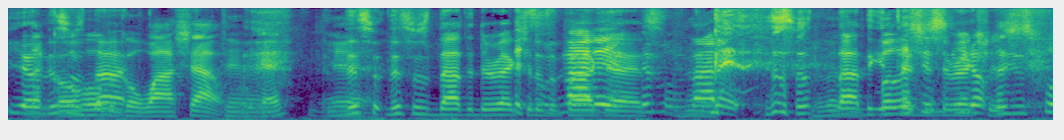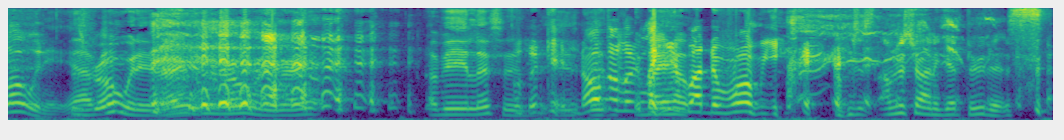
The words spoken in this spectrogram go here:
Yo, Now this go was home not and go wash out. Damn. Okay. Yeah. this this was not the direction This of the was not it. podcast. This was not it. This was not the But let's intended just you know, direction. let's just flow with it. you know Just what roll with it, right? Just roll with it, right? I mean, listen. Look at, don't it- look it like you about to roll me. I'm just I'm just trying to get through this.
